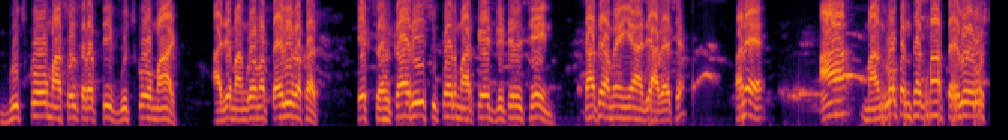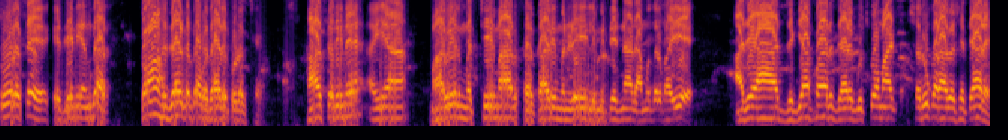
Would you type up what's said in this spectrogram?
ગુજકો માસોલ તરફથી ગુજકો માર્ટ. આજે માંગરોળમાં પહેલી વખત એક સહકારી સુપર માર્કેટ રિટેલ ચેઇન સાથે અમે અહીંયા આજે આવ્યા છે. અને આ માંગરોળ પંથકમાં પહેલો એવો સ્ટોર હશે કે જેની અંદર ત્રણ હજાર કરતા વધારે પ્રોડક્ટ છે. ખાસ કરીને અહીંયા મહાવીર મચ્છીમાર સહકારી મંડળી લિમિટેડના દામોદરભાઈએ આજે આ જગ્યા પર જ્યારે ગુજકો માર્ટ શરૂ કરાવ્યો છે ત્યારે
